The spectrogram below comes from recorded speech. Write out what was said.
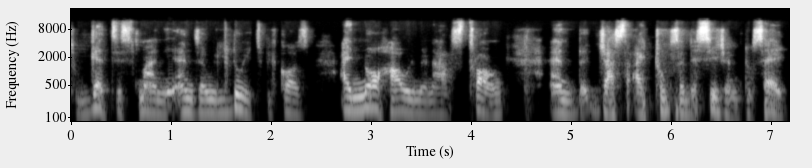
to get this money and they will do it because I know how women are strong. And just I took the decision to say,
